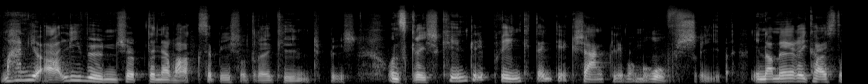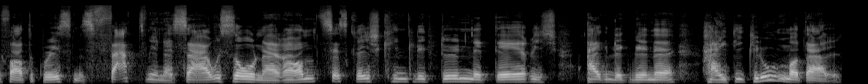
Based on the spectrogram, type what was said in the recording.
Wir haben ja alle Wünsche, ob du ein Erwachsener bist oder ein Kind bist. Und das Christkindli bringt dann die Geschenke, die wir aufschreiben. In Amerika ist der Vater Christmas fett wie eine Sau, so eine Ranze. Das Christkindli dünn, der ist eigentlich wie ein Heidi Klum-Modell.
